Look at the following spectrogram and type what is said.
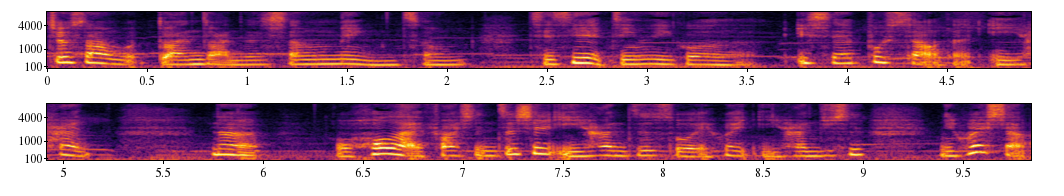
就算我短短的生命中，其实也经历过了一些不少的遗憾。那我后来发现，这些遗憾之所以会遗憾，就是你会想，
